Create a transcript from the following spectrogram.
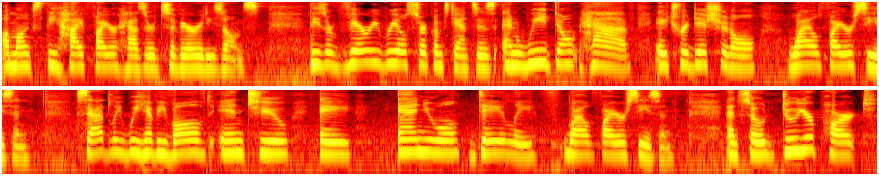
amongst the high fire hazard severity zones. These are very real circumstances and we don't have a traditional wildfire season. Sadly, we have evolved into a annual daily wildfire season. And so do your part.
